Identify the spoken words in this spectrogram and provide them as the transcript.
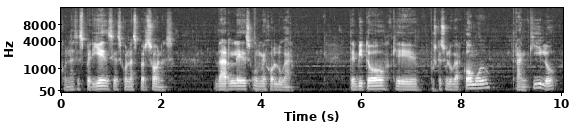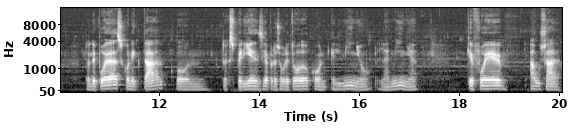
con las experiencias, con las personas, darles un mejor lugar. Te invito a que busques un lugar cómodo, tranquilo, donde puedas conectar con tu experiencia, pero sobre todo con el niño, la niña que fue abusada.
